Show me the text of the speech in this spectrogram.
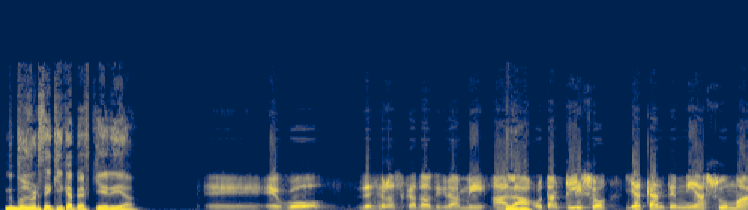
Μήπως βρεθεί εκεί κάποια ευκαιρία; Ε, εγώ δεν θέλω να σας κρατάω τη γραμμή, αλλά Ναι. όταν κλείσω, για κάντε μία σούμα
